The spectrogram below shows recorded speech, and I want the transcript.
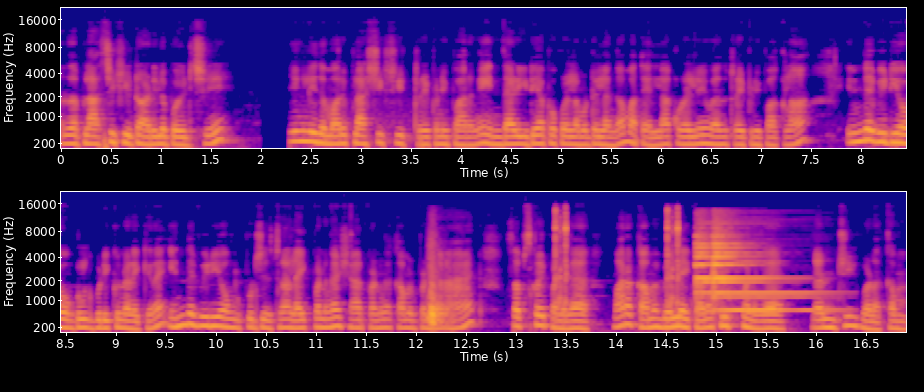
அந்த பிளாஸ்டிக் ஷீட்டும் அடியில் போயிடுச்சு. நீங்களும் இதை மாதிரி பிளாஸ்டிக் ஷீட் ட்ரை பண்ணி பாருங்கள் இந்த அடி இடியாப்ப குழலில் மட்டும் இல்லைங்க. மற்ற எல்லா குழலையும் வந்து ட்ரை பண்ணி பார்க்கலாம். இந்த வீடியோ உங்களுக்கு பிடிக்கும்னு நினைக்கிறேன். இந்த வீடியோ உங்களுக்கு பிடிச்சிருந்துச்சுன்னா லைக் பண்ணுங்கள் ஷேர் பண்ணுங்கள் கமெண்ட் பண்ணுங்கள் அண்ட் சப்ஸ்கிரைப் பண்ணுங்கள் மறக்காமல் பெல் ஐக்கானை கிளிக் பண்ணுங்கள் நன்றி வணக்கம்.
